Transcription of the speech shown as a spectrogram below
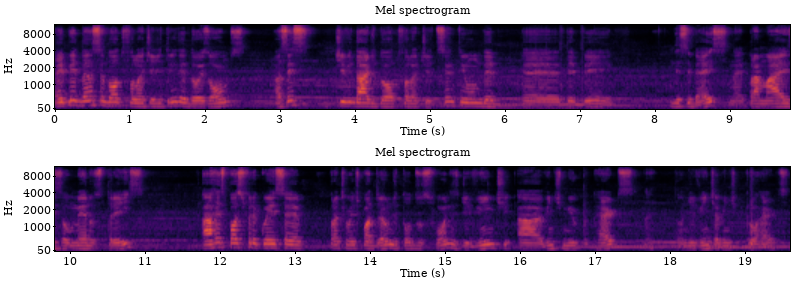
A impedância do alto-falante é de 32 ohms, a sensitividade do alto-falante é de 101 dB, é, dB decibéis, né, para mais ou menos 3. A resposta de frequência é praticamente padrão de todos os fones, de 20 a 20 mil Hz, né? De 20 a 20 kHz.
